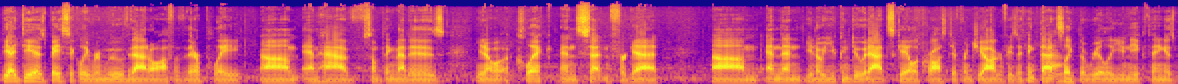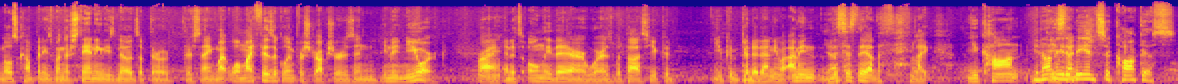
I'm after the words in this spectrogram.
The idea is basically remove that off of their plate um, and have something that is, you know, a click and set and forget. Um, and then you know you can do it at scale across different geographies. I think that's Yeah. like the really unique thing is most companies when they're standing these nodes up there, they're saying, my, well, my physical infrastructure is in you know, New York, Right. and it's only there. Whereas with us, you could you could Put it anywhere. I mean, Yeah. this is the other thing. Like, you can't. You don't need to be in decent- Secaucus.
